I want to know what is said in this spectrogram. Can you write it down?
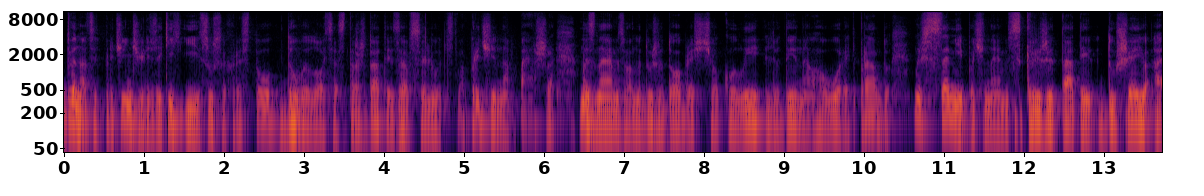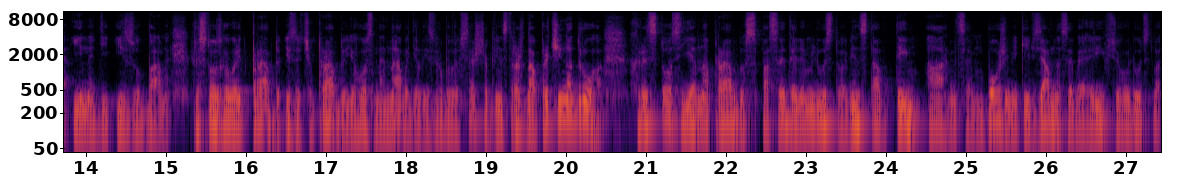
12 причин, через яких Ісусу Христу довелося страждати за все людство. Причина перша. Ми знаємо з вами дуже добре, що коли людина говорить правду, ми ж самі починаємо скрижитати душею, а іноді і зубами. Христос говорить правду, і за цю правду його зненавиділи і зробили все, щоб він страждав. Причина друга: Христос є на правду Спасителем людства. Він став тим агнцем Божим, який взяв на себе гріх всього людства.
